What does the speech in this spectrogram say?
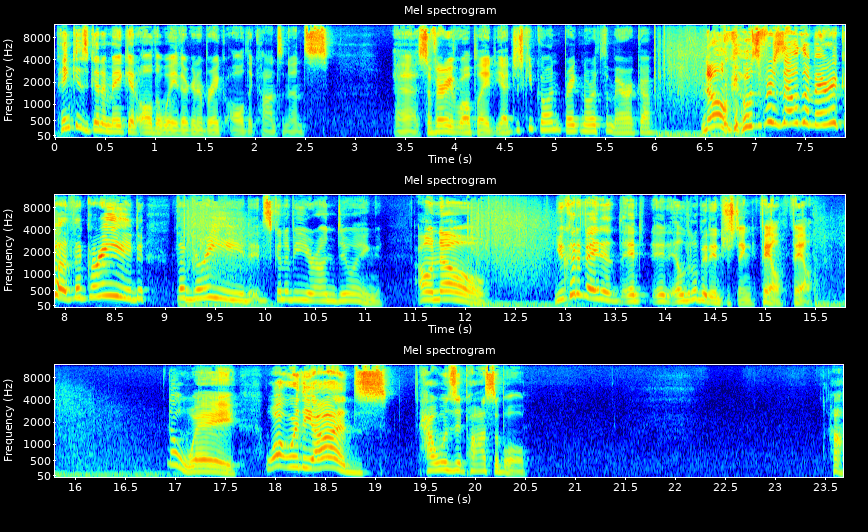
Pink is going to make it all the way. They're going to break all the continents. Uh, so very well played. Yeah, just keep going. Break North America. No, goes for South America. The greed. The greed. It's going to be your undoing. Oh, no. You could have made it, it, it, a little bit interesting. Fail, fail. No way. What were the odds? How was it possible? Huh.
